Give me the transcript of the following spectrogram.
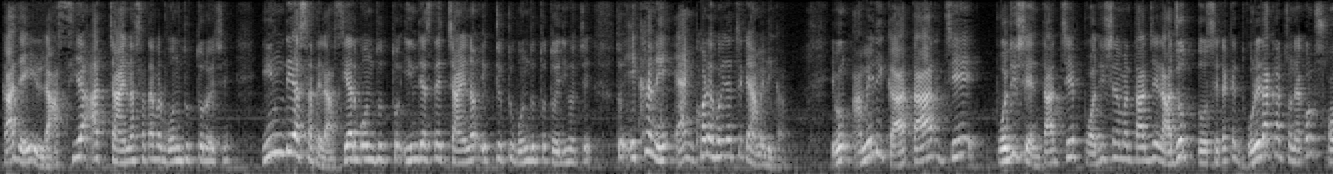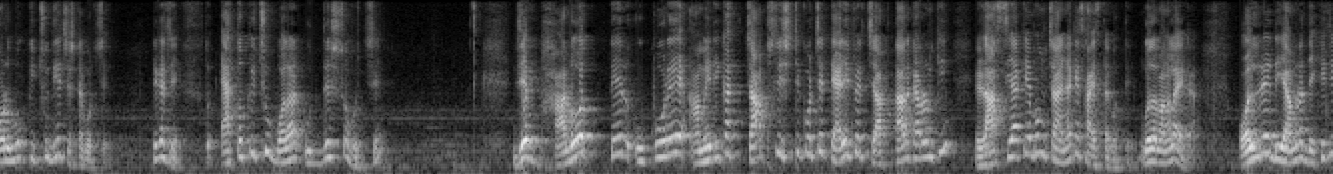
কাজেই রাশিয়া আর চায়নার সাথে আবার বন্ধুত্ব রয়েছে। ইন্ডিয়ার সাথে, রাশিয়ার বন্ধুত্ব, ইন্ডিয়ার সাথে চায়নাও একটু একটু বন্ধুত্ব তৈরি হচ্ছে। তো এখানে এক ঘরে হয়ে যাচ্ছে কি আমেরিকা? এবং আমেরিকা তার যে পজিশন তার যে পজিশন মানে তার যে রাজত্ব, সেটাকে ধরে রাখার জন্য এখন সর্বকিছু দিয়ে চেষ্টা করছে। ঠিক আছে? তো এত কিছু বলার উদ্দেশ্য হচ্ছে যে ভারতের উপরে আমেরিকা চাপ সৃষ্টি করছে, ট্যারিফের চাপ, তার কারণ কি? রাশিয়াকে এবং চায়নাকে সাহায্য করতে। গোদা বাংলা এটা। অলরেডি আমরা দেখেছি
